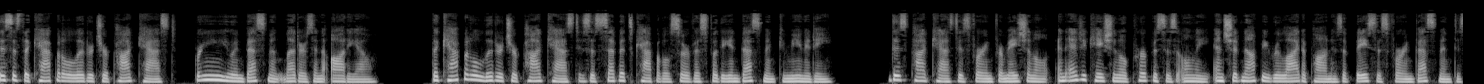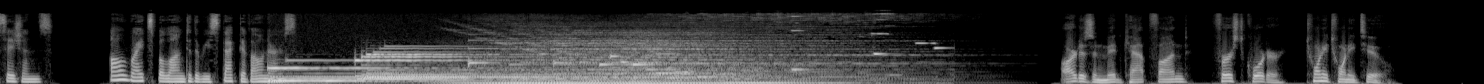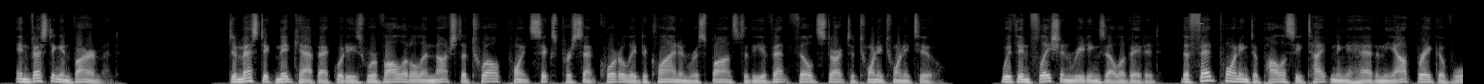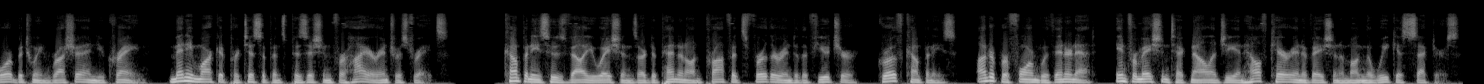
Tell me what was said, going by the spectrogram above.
This is the Capital Literature Podcast, bringing you investment letters in audio. The Capital Literature Podcast is a Sebitz Capital service for the investment community. This podcast is for informational and educational purposes only and should not be relied upon as a basis for investment decisions. All rights belong to the respective owners. Artisan Mid Cap Fund, First Quarter, 2022. Investing environment. Domestic midcap equities were volatile and notched a 12.6% quarterly decline in response to the event filled start to 2022. With inflation readings elevated, the Fed pointing to policy tightening ahead and the outbreak of war between Russia and Ukraine, many market participants positioned for higher interest rates. Companies whose valuations are dependent on profits further into the future, growth companies, underperformed with internet, information technology, and healthcare innovation among the weakest sectors.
